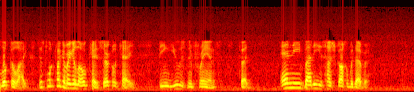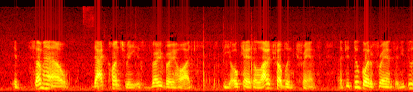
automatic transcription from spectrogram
lookalikes. Just looks like a regular OK, Circle K, being used in France for anybody's hashgacha, whatever. It somehow that country is very, very hard. The OK has a lot of trouble in France and if you do go to France and you do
